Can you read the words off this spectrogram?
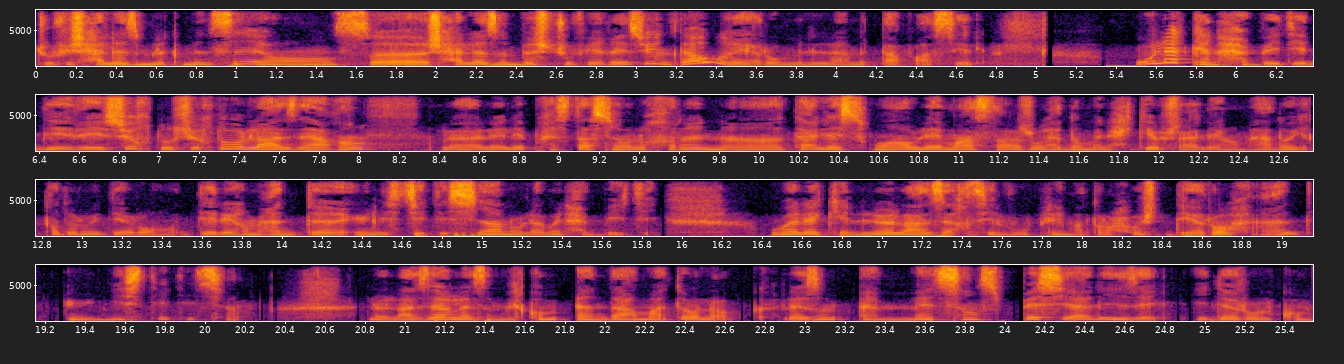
تشوفي شحال لازم لك من séances شحال لازم باش تشوفي résultat وغيره من التفاصيل ولا كان حبيتي ديري surtout surtout laser les prestations الأخرين تاع les soins و les massages وهذو ما نحكيوش عليهم. هذو يقدروا يديروا ديريهم عند une esthéticienne ولا وين حبيتي. ولكن le laser s'il vous plaît ما تروحوش ديروه عند une esthéticienne le laser لازم لكم un dermatologue لازم un médecin spécialisé يديروا لكم.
